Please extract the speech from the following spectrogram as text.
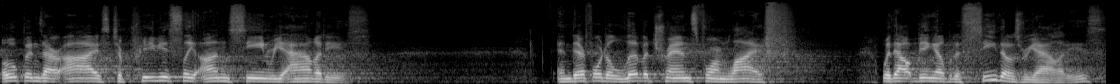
opens our eyes to previously unseen realities. And therefore, to live a transformed life without being able to see those realities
